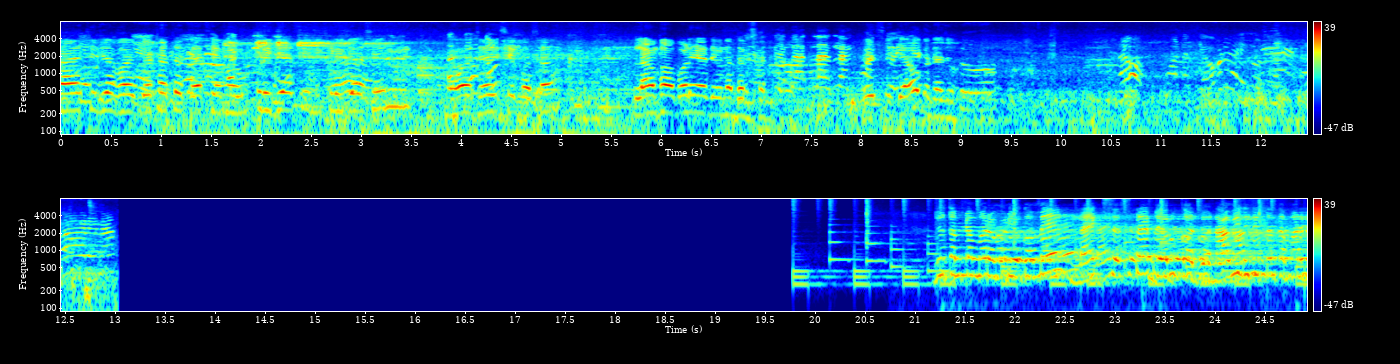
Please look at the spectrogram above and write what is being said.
અમે અહીંથી જે ભાઈ બેઠા હતા ત્યાંથી અમે ઉપડી ગયા છીએ નીકળી ગયા છીએ. હવે જઈએ છીએ પાછા. લાંભા બળિયા દેવના દર્શન બેસી ગયા હો બધા જો. જો તમને અમારો વીડિયો ગમે લાઈક સબસ્ક્રાઇબ જરૂર કરજો. અને આવી જ રીતે તમારે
